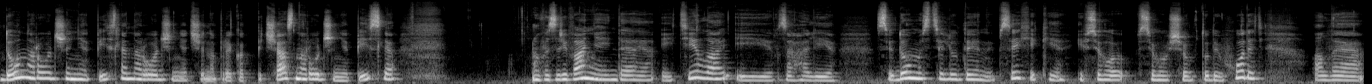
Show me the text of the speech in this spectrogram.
до народження, після народження, чи, наприклад, під час народження, після визрівання йде і тіла, і взагалі свідомості людини, психіки і всього, всього, що туди входить. Але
